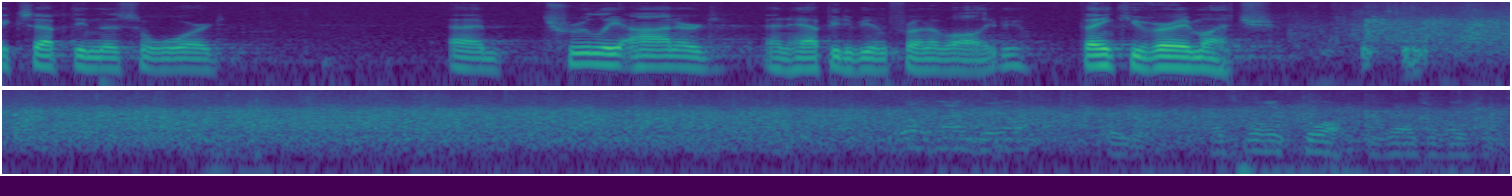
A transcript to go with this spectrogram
accepting this award. I'm truly honored and happy to be in front of all of you. Thank you very much. Well done, Dale. That's really cool. Congratulations.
